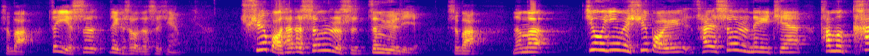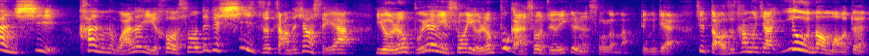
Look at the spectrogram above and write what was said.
是吧？这也是那个时候的事情。薛宝钗的生日是正月里，是吧？那么。就因为薛宝玉才生日那一天，他们看戏看完了以后说那个戏子长得像谁呀？有人不愿意说，有人不敢说，只有一个人说了嘛，对不对？就导致他们家又闹矛盾。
